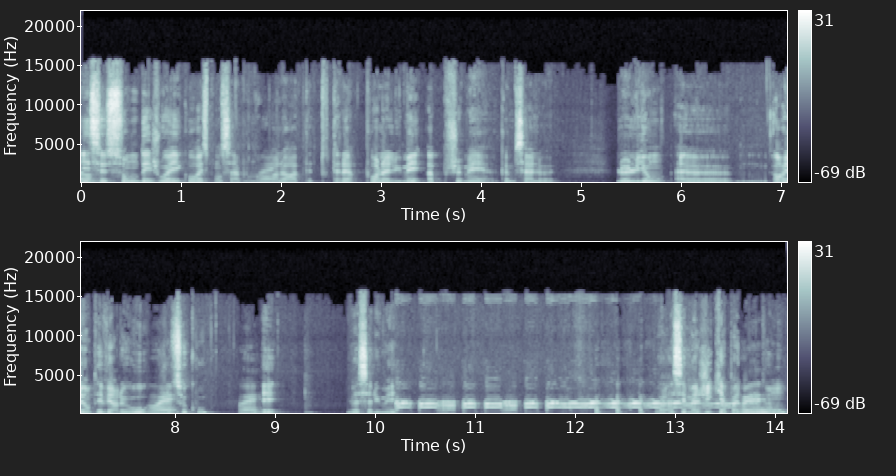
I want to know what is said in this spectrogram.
Et ce sont des jouets éco-responsables. On en parlera peut-être tout à l'heure. Pour l'allumer, hop, je mets comme ça le, le lion euh, orienté vers le haut, ouais. secoue, et il va s'allumer. voilà, c'est magique, il n'y a pas de bouton.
